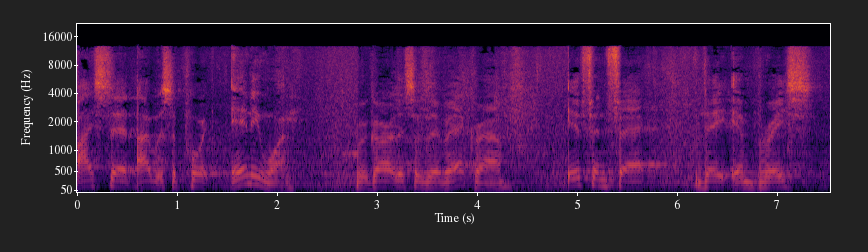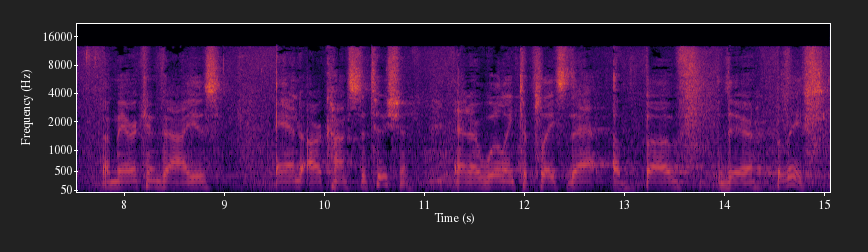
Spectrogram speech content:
I said I would support anyone, regardless of their background, if in fact they embrace American values and our Constitution and are willing to place that above their beliefs.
